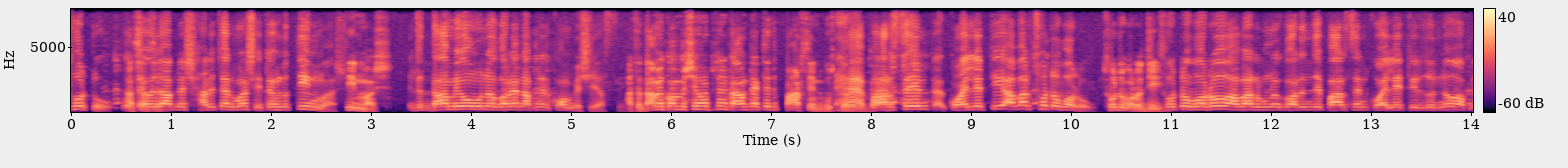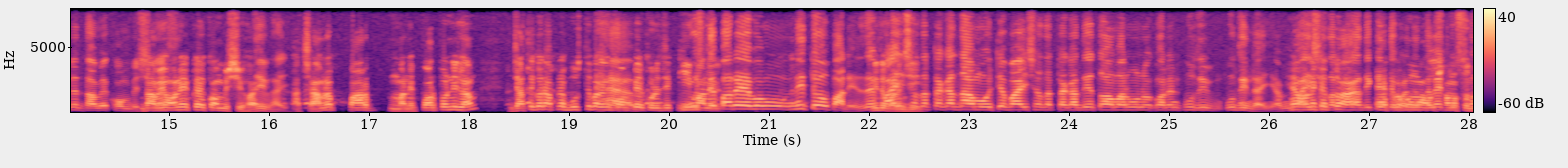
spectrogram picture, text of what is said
ছোট ওটা আচ্ছা, হলো আচ্ছা। আপনার সাড়ে চার মাস এটা হলো তিন মাস। তিন মাস। এটা দামেও মনে করেন আপনার কম বেশি আছে। আচ্ছা দামে কম বেশি হওয়ার পিছনে কারণটা একটা পার্সেন্ট বুঝতে হ্যাঁ পার্সেন্ট কোয়ালিটি আবার ছোট বড়। ছোট বড় জি। ছোট বড় আবার মনে করেন যে পার্সেন্ট কোয়ালিটির জন্য আপনার দামে কম বেশি দামে অনেক কম বেশি হয়। জি ভাই। আচ্ছা আমরা পার মানে পরপর নিলাম যাতে করে আপনারা বুঝতে পারেন হ্যাঁ, কম্পেয়ার করে যে কি মানে বুঝতে পারে এবং নিতেও পারে। যে নিতে পারেন, বাইশ জি। হাজার টাকা দাম ওইটা বাইশ হাজার টাকা দিয়ে তো আমার মনে করেন পুঁজি পুঁজি নাই। আমি হ্যাঁ, বাইশ অনেকের হাজার তো টাকা দিয়ে কিনতে পারি তাহলে একটু ছোট।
